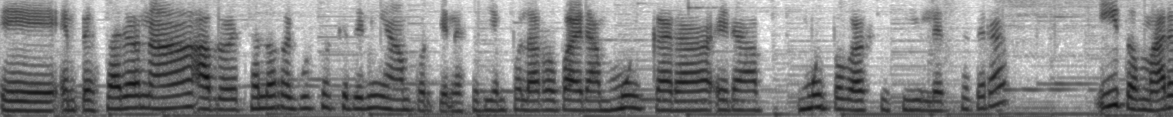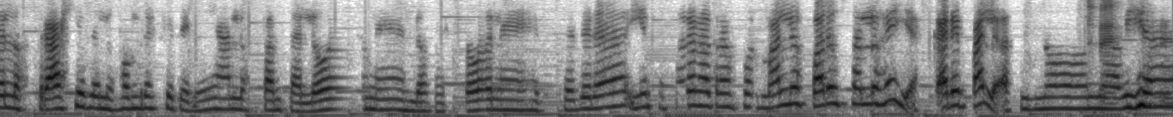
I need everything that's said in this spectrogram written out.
eh, empezaron a aprovechar los recursos que tenían, porque en ese tiempo la ropa era muy cara, era muy poco accesible, etcétera y tomaron los trajes de los hombres que tenían, los pantalones, los vestones, etcétera, y empezaron a transformarlos para usarlos ellas, cara y palo, así no, no había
